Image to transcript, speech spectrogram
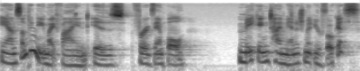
And something that you might find is, for example, making time management your focus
